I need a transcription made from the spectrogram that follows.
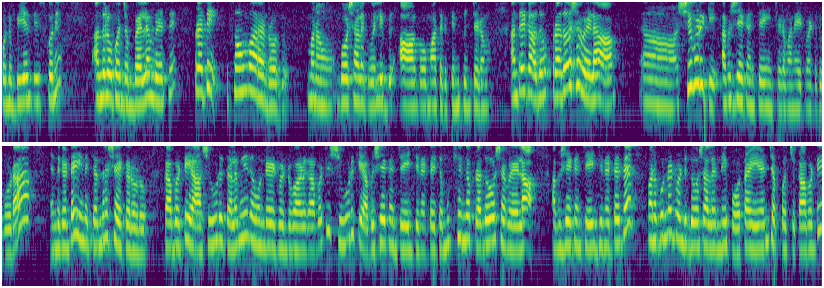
కొన్ని బియ్యం తీసుకొని అందులో కొంచెం బెల్లం వేసి ప్రతి సోమవారం రోజు మనం గోశాలకు వెళ్ళి ఆ గోమాతకి తినిపించడం. అంతేకాదు ప్రదోష వేళ శివుడికి అభిషేకం చేయించడం అనేటువంటిది కూడా ఎందుకంటే ఈయన చంద్రశేఖరుడు. కాబట్టి ఆ శివుడి తల మీద ఉండేటువంటి వాడు కాబట్టి శివుడికి అభిషేకం చేయించినట్టయితే ముఖ్యంగా ప్రదోష వేళ అభిషేకం చేయించినట్టయితే మనకు ఉన్నటువంటి దోషాలన్నీ పోతాయి అని చెప్పొచ్చు. కాబట్టి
